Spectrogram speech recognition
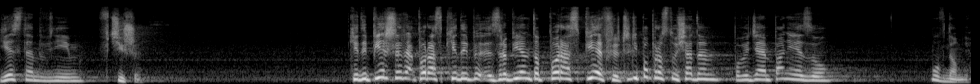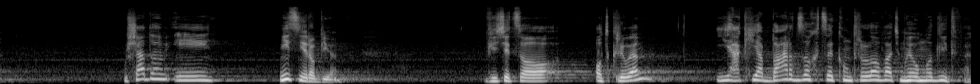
jestem w nim w ciszy. Kiedy pierwszy po raz, kiedy zrobiłem to po raz pierwszy, czyli po prostu usiadłem, powiedziałem, Panie Jezu, mów do mnie. Usiadłem i nic nie robiłem. Wiecie, co odkryłem? Jak ja bardzo chcę kontrolować moją modlitwę.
